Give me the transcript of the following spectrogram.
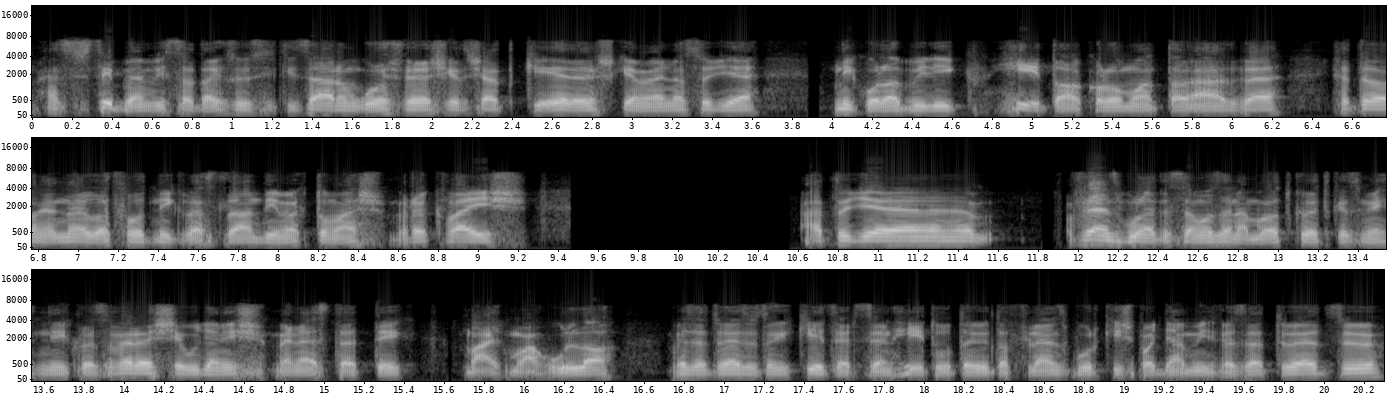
Hát szépen visszadták az őszi 13 gólos vereséget, és hát kérdés kell az, hogy ugye Nikola Bilik 7 alkalommal talált be, és hát nagyon volt Niklas Landi, meg Tomás Rökvá is. Hát ugye a Flensburg teszem hozzá nem maradt következmény Niklas a vereség, ugyanis menesztették Mike Mahulla vezetőedzőt, aki 2017 óta jött a Flensburg kispadján, mint vezetőedző.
